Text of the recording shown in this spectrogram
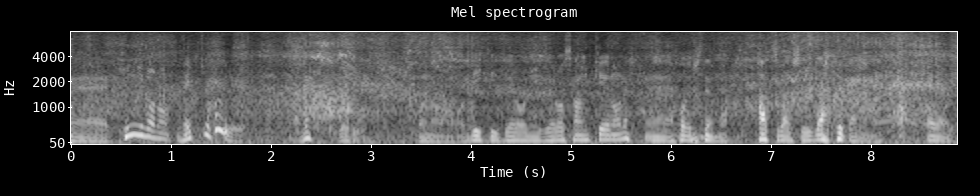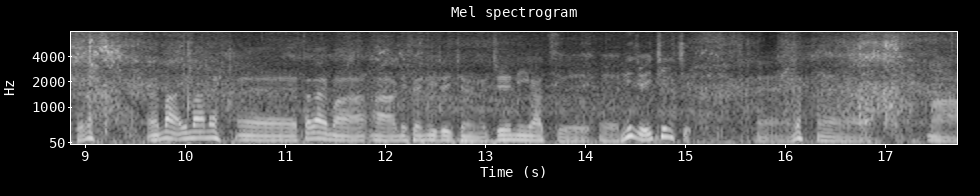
えー、金色のメッキホイールねぜひ。この DT0203 系のね、えー、ホイールでも発売していただけたらなと思うんですよね。えー、まあ今ね、えー、ただいまあ2021年の12月21日、えーねえ、ま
